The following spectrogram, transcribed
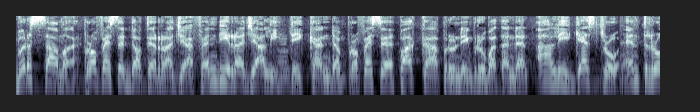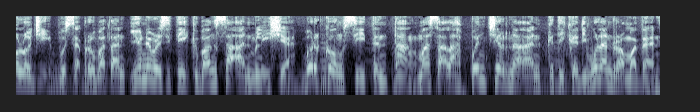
bersama Profesor Dr. Raja Effendi Raja Ali, Dekan dan Profesor Pakar Perunding Perubatan dan Ahli Gastroenterologi Pusat Perubatan Universiti Kebangsaan Malaysia berkongsi tentang masalah pencernaan ketika di bulan Ramadan.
